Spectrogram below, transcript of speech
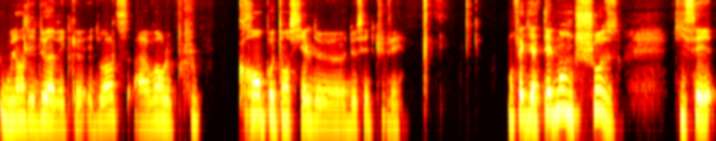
ou l'un des deux avec euh, Edwards à avoir le plus grand potentiel de, cette QV. En fait, il y a tellement de choses qui sait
